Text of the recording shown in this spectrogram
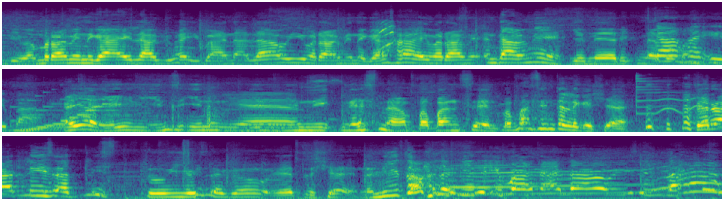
di ba? Marami nag-I love you, iba na alawi, marami nag-hi, marami, ang dami. Generic na. Kakaiba. Ayun, yun, yun, yun, yun, Yes. uniqueness na papansin. Papansin talaga siya. Pero at least, at least two years ago, eto siya. Nandito ako, nandito, iba na alawi, sindahan.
